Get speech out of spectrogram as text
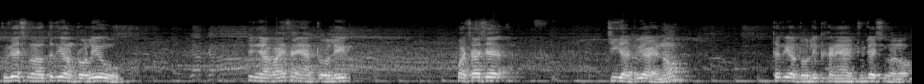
ဒုရရှိပါတော့တတိယတော်လေးကိုပညာပိုင်းဆိုင်ရာတော်လေးပွားချချက်ကြီးတာတွေ့ရတယ်နော်တတိယတော်လေးခံရဒုရရှိပါတော့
